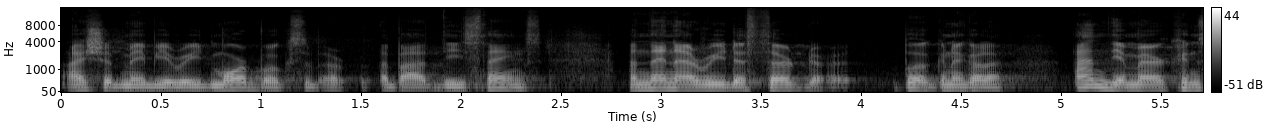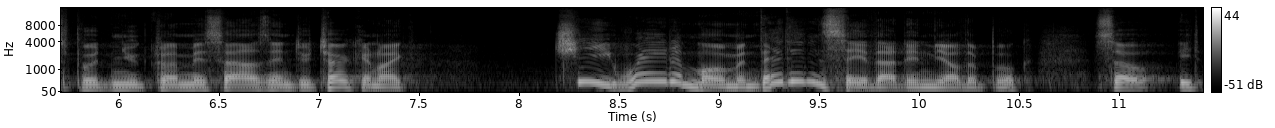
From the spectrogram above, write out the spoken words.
I should maybe read more books about these things. And then I read a third book and I go, and the Americans put nuclear missiles into Turkey. And like, gee, wait a moment, they didn't say that in the other book. So it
